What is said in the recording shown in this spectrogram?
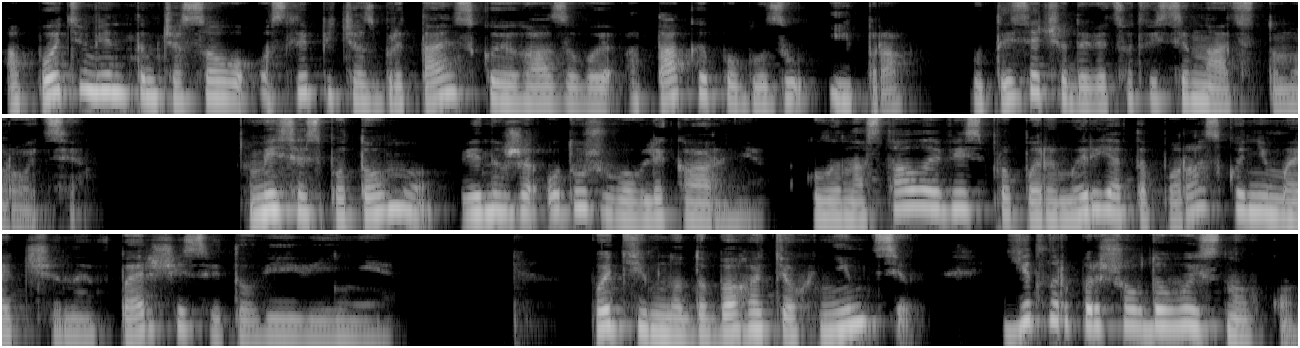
а потім він тимчасово осліп під час британської газової атаки поблизу Іпра у 1918 році. Місяць по тому він вже одужував лікарні, коли настала вість про перемир'я та поразку Німеччини в Першій світовій війні. Подібно до багатьох німців, Гітлер прийшов до висновку,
